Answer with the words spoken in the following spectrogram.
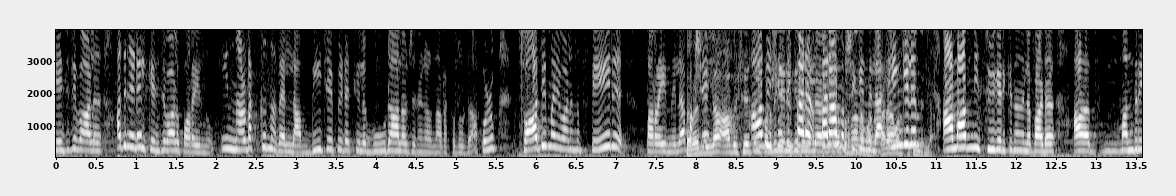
കെജ്രിവാൾ അതിനിടയിൽ കെജ്രിവാൾ പറയുന്നു ഈ നടക്കുന്നതെല്ലാം ബി ജെ പിയുടെ ചില ഗൂഢാലോചനകൾ നടക്കുന്നുണ്ട്. അപ്പോഴും സ്വാതി എന്ന പേര് പറയുന്നില്ല. പക്ഷേ ആ വിഷയത്തിൽ പരാമർശിക്കുന്നില്ല. എങ്കിലും. ആം ആദ്മി സ്വീകരിക്കുന്ന നിലപാട് മന്ത്രി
